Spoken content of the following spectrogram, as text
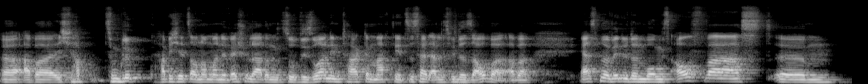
Äh, aber ich habe zum Glück habe ich jetzt auch noch mal eine Wäscheladung sowieso an dem Tag gemacht. Jetzt ist halt alles wieder sauber. Aber erstmal, wenn du dann morgens aufwachst, ähm,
